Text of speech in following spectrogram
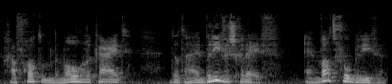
gaf God hem de mogelijkheid dat hij brieven schreef. En wat voor brieven?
